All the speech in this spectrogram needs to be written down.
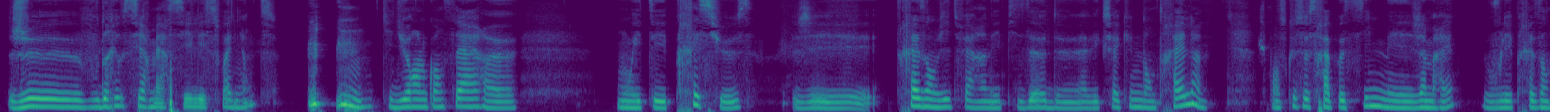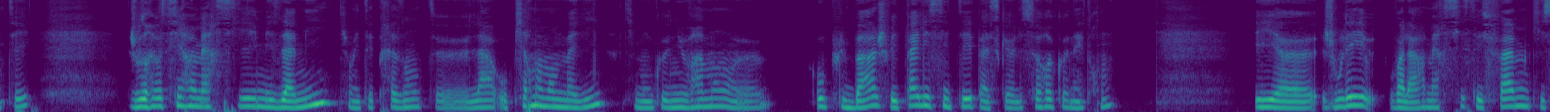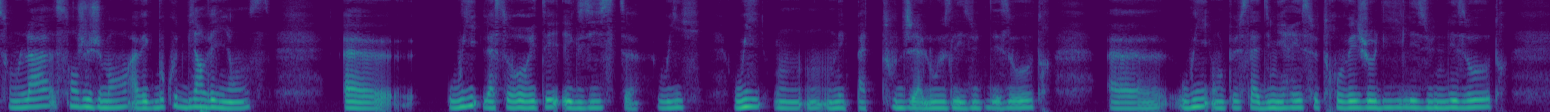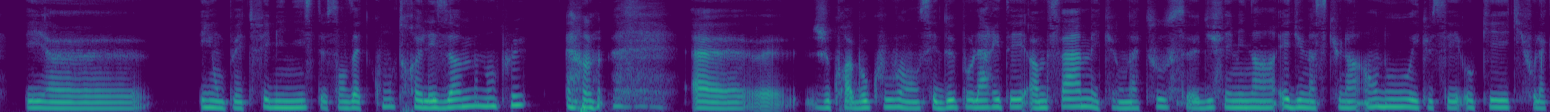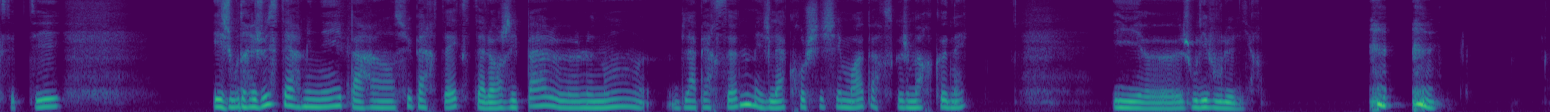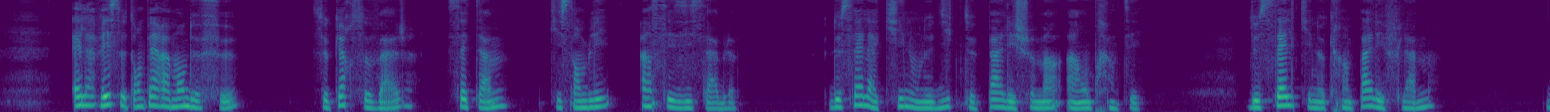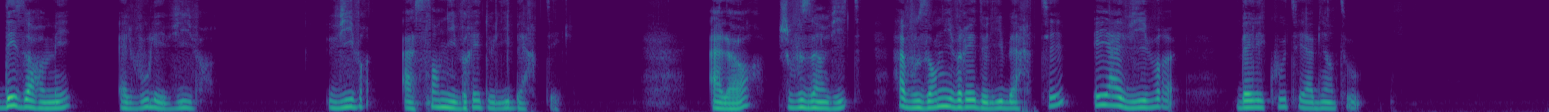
Je voudrais aussi remercier les soignantes qui, durant le cancer, euh, ont été précieuses. J'ai très envie de faire un épisode euh, avec chacune d'entre elles. Je pense que ce sera possible, mais j'aimerais vous les présenter. Je voudrais aussi remercier mes amies qui ont été présentes euh, là au pire moment de ma vie, qui m'ont connue vraiment au plus bas. Je ne vais pas les citer parce qu'elles se reconnaîtront. Et euh, je voulais voilà remercier ces femmes qui sont là sans jugement, avec beaucoup de bienveillance. Euh, oui, la sororité existe. Oui, oui, on n'est pas toutes jalouses les unes des autres. Euh, oui, on peut s'admirer, se trouver jolies les unes les autres. Et, et on peut être féministe sans être contre les hommes non plus. Euh, je crois beaucoup en ces deux polarités homme-femme et qu'on a tous euh, du féminin et du masculin en nous et que c'est ok, qu'il faut l'accepter. Et je voudrais juste terminer par un super texte. Alors j'ai pas le, nom de la personne, mais je l'ai accroché chez moi parce que je me reconnais. Et euh, je voulais vous le lire. Elle avait ce tempérament de feu, ce cœur sauvage, cette âme qui semblait insaisissable, de celle à qui l'on ne dicte pas les chemins à emprunter, de celle qui ne craint pas les flammes. Désormais, elle voulait vivre, vivre à s'enivrer de liberté. Alors, je vous invite à vous enivrer de liberté et à vivre. Belle écoute et à bientôt.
